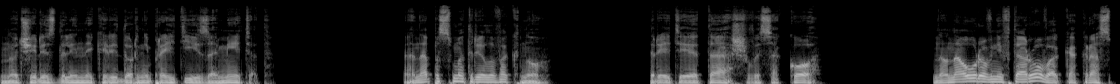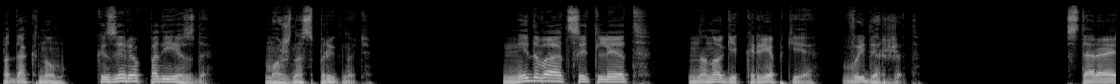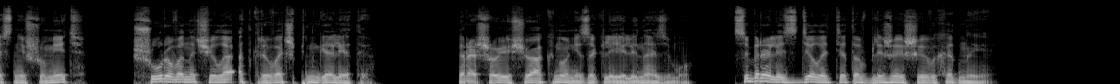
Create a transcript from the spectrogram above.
но через длинный коридор не пройти и заметят. Она посмотрела в окно. Третий этаж, высоко. Но на уровне второго, как раз под окном, козырек подъезда. Можно спрыгнуть. Не двадцать лет, но ноги крепкие, выдержат. Стараясь не шуметь, Шурова начала открывать шпингалеты. Хорошо еще окно не заклеили на зиму. Собирались сделать это в ближайшие выходные.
